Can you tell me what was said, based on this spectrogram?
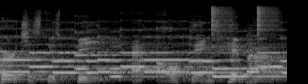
Purchase this beat at All Things Hip Hop.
